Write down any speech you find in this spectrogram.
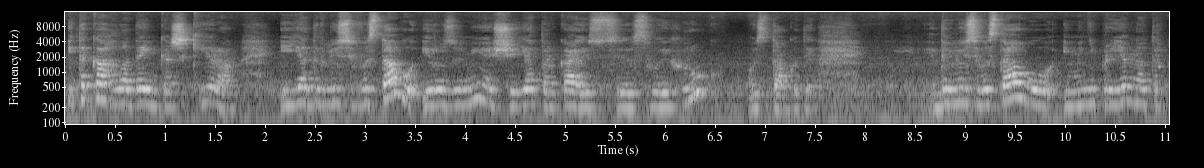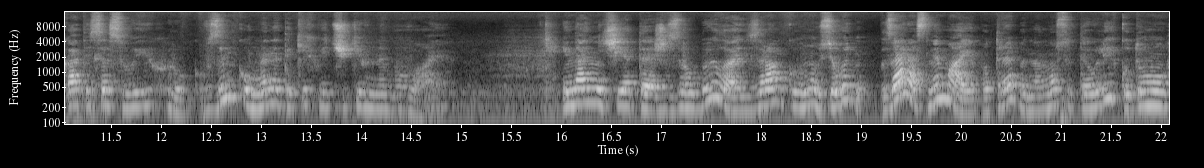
І така гладенька шкіра. І я дивлюсь виставу і розумію, що я торкаюсь своїх рук, ось так от. Дивлюсь виставу, і мені приємно торкатися своїх рук. Взимку в мене таких відчуттів не буває. І на ніч я теж зробила, і зранку, ну, сьогодні, зараз немає потреби наносити олійку, тому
